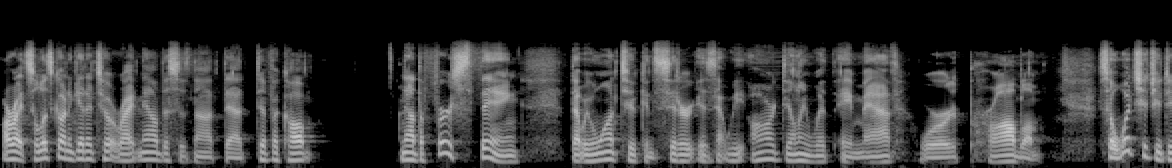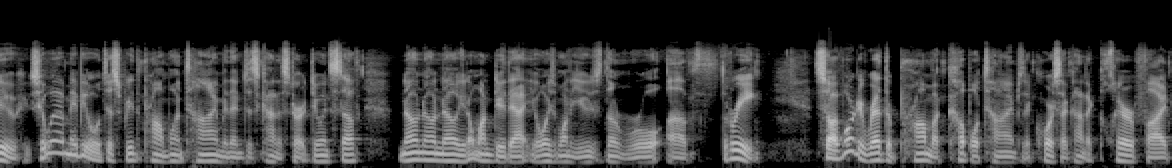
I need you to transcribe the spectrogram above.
All right, so let's go and get into it right now. This is not that difficult. Now, the first thing that we want to consider is that we are dealing with a math word problem. So what should you do? So well, maybe we'll just read the problem one time and then just kind of start doing stuff. No, no, no, you don't want to do that. You always want to use the rule of three. So I've already read the problem a couple times, and of course I kind of clarified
